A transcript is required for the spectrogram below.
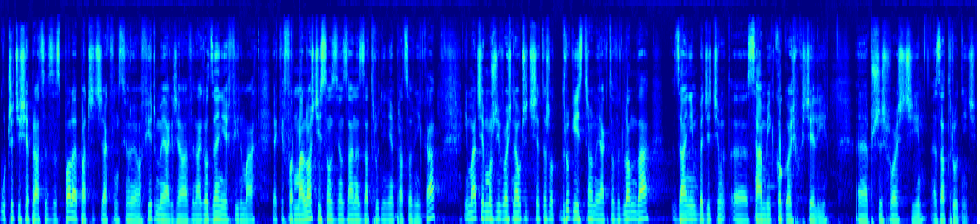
uczycie się pracy w zespole, patrzycie jak funkcjonują firmy, jak działa wynagrodzenie w firmach, jakie formalności są związane z zatrudnieniem pracownika i macie możliwość nauczyć się też od drugiej strony, jak to wygląda, zanim będziecie e, sami kogoś chcieli e, w przyszłości zatrudnić.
